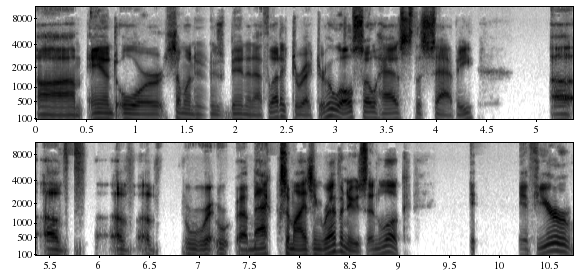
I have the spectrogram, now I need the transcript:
um, and or someone who's been an athletic director who also has the savvy uh, of of of re- uh, maximizing revenues. And look, if you're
